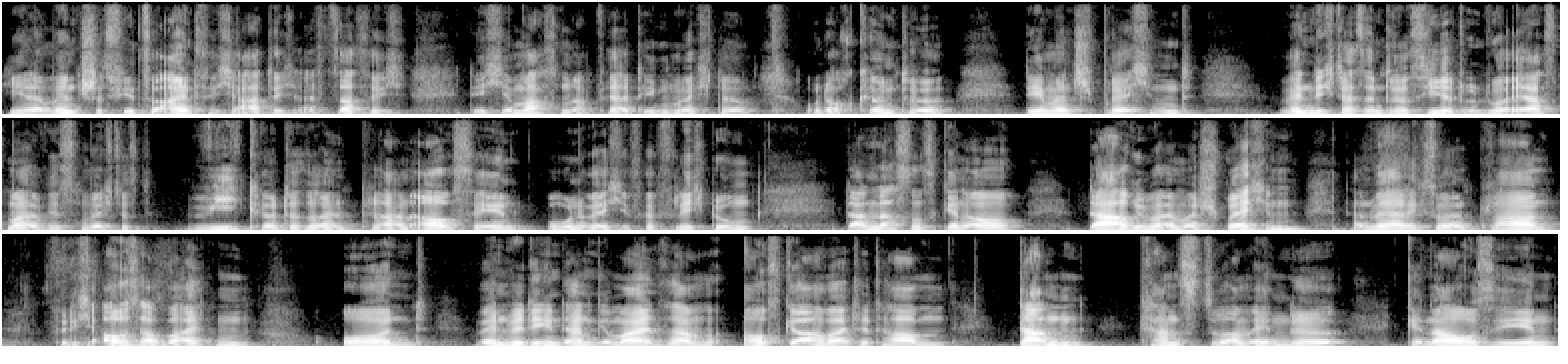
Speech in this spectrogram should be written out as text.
jeder Mensch ist viel zu einzigartig, als dass ich dich hier massenabfertigen möchte und auch könnte. Dementsprechend, wenn dich das interessiert und du erstmal wissen möchtest, wie könnte so ein Plan aussehen, ohne welche Verpflichtungen, dann lass uns genau darüber einmal sprechen. Dann werde ich so einen Plan für dich ausarbeiten und wenn wir den dann gemeinsam ausgearbeitet haben, dann kannst du am Ende genau sehen,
